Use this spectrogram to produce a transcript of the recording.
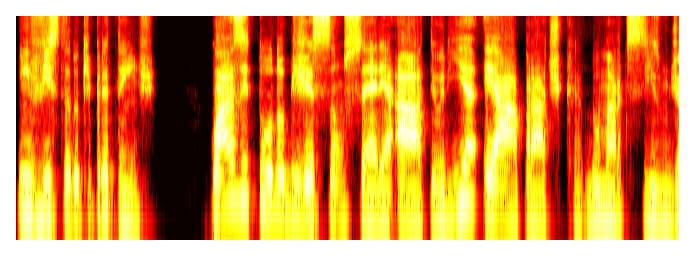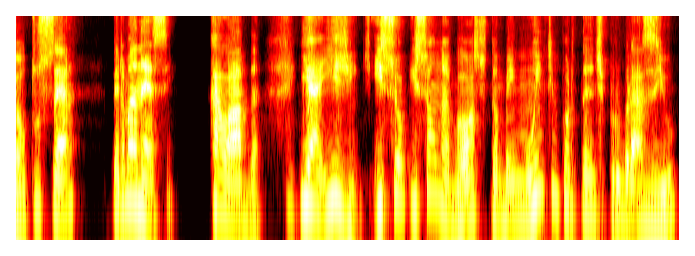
em vista do que pretende. Quase toda objeção séria à teoria e à prática do marxismo de Althusser permanece calada. E aí, gente, isso, isso é um negócio também muito importante para o Brasil,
